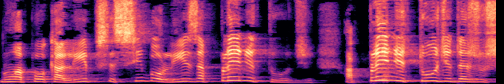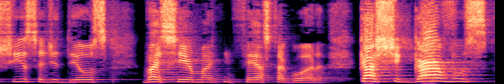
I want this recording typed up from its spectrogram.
no Apocalipse, simboliza a plenitude. A plenitude da justiça de Deus vai ser manifesta agora. Castigar-vos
